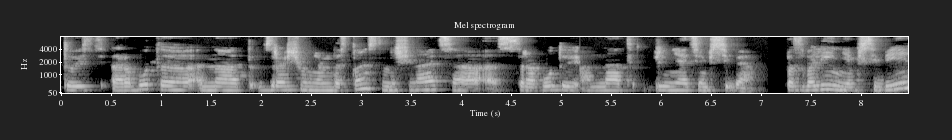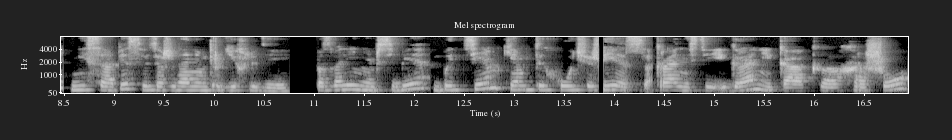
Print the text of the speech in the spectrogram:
То есть работа над взращиванием достоинства начинается с работы над принятием себя позволением себе не соответствовать ожиданиям других людей. Позволением себе быть тем, кем ты хочешь, без крайностей и граней, как э, хорошо,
